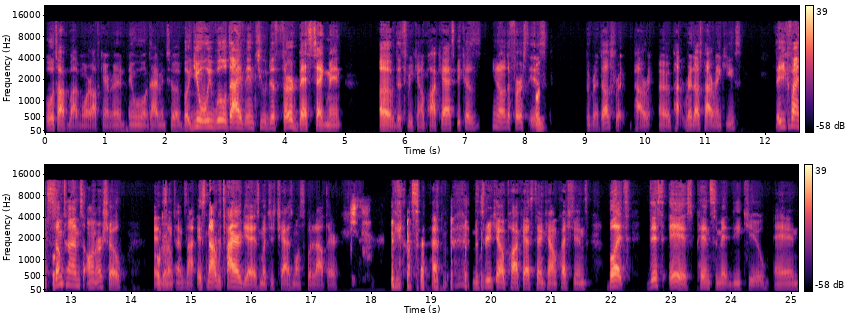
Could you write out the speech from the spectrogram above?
We'll talk about more off camera and, and we won't dive into it. But you, we will dive into the third best segment of the three count podcast because you know the first is the Red Dogs Red Power uh, Red Dogs Power Rankings that you can find sometimes on our show and okay. sometimes not. It's not retired yet, as much as Chaz wants to put it out there. we also have the three count podcast, ten count questions, but this is pin submit DQ, and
